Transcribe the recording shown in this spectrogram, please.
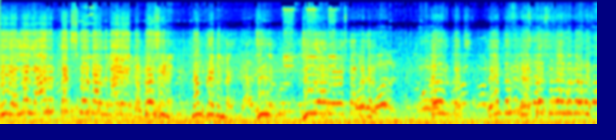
ನೀವೆಲ್ಲ ಯಾರು ಟ್ಯಾಕ್ಸ್ ಕೊಡಬಾರ್ದು ನಾಳೆಯಿಂದ? ಘೋಷಣೆ. ನಮ್ಮ ಕಡೆಯಿಂದ. ಜಿ ಆರ್ ವ್ಯವಸ್ಥಾಪಕರು. ಯಾಕಂದ್ರೆ ರಸ್ತೆ ಸುಧಾರಣೆ ಮಾಡ್ಬೇಕು.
